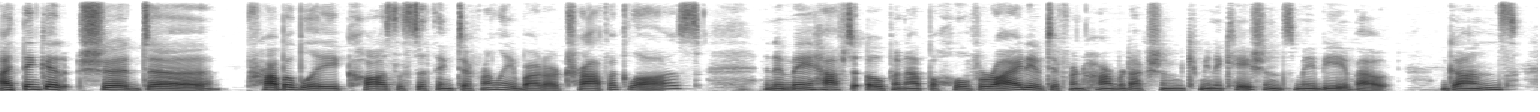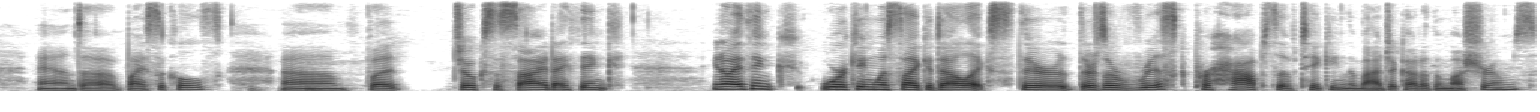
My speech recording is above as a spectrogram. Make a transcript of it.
I think it should uh, probably cause us to think differently about our traffic laws, and it may have to open up a whole variety of different harm reduction communications, maybe about guns and uh, bicycles. Um, but jokes aside, I think, you know, I think working with psychedelics, there there's a risk perhaps of taking the magic out of the mushrooms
